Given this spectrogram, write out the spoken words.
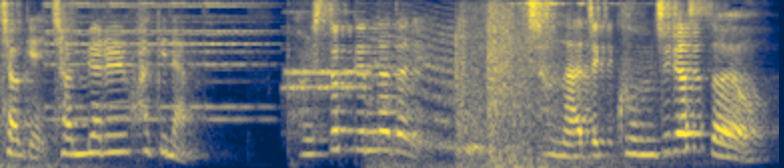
적의 전멸을 확인함. 벌써 끝나다니. 전 아직 굶주렸어요.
